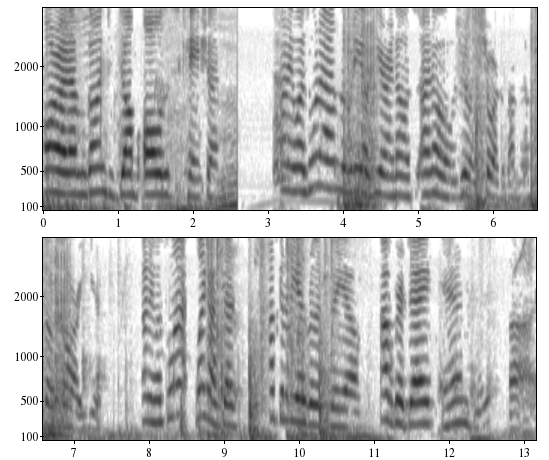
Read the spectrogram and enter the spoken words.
Alright, I'm going to dump all of this vacation. Anyways, I to end the video here. I know it's I know it was really short. I'm, I'm so sorry here. Anyways, like I said, that's gonna be it for this video. Have a great day and goodbye.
